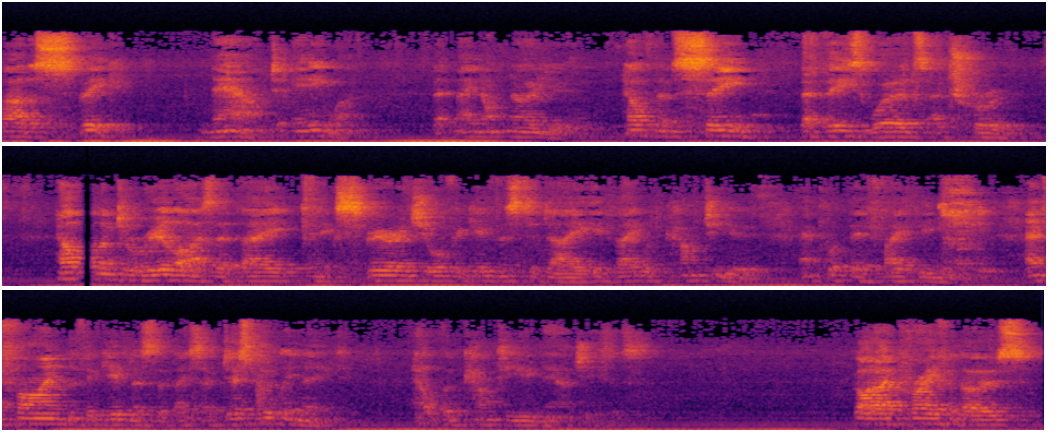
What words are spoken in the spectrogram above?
Father, speak now to anyone that may not know you. Help them see that these words are true. Help them to realize that they can experience your forgiveness today if they would come to you and put their faith in you and find the forgiveness that they so desperately need. Help them come to you now, Jesus. God, I pray for those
